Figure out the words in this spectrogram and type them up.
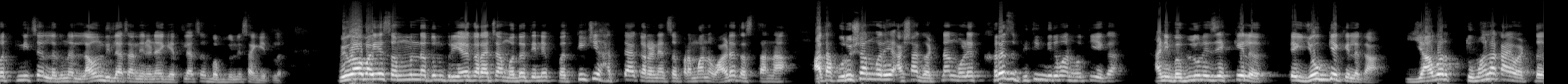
पत्नीचं लग्न लावून दिल्याचा निर्णय घेतल्याचं बबलूने सांगितलं. विवाहबाह्य संबंधातून प्रियकराच्या मदतीने पतीची हत्या करण्याचं प्रमाण वाढत असताना आता पुरुषांमध्ये अशा घटनांमुळे खरंच भीती निर्माण होतीये का? आणि बबलूने जे केलं ते योग्य केलं का? यावर तुम्हाला काय वाटतं?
